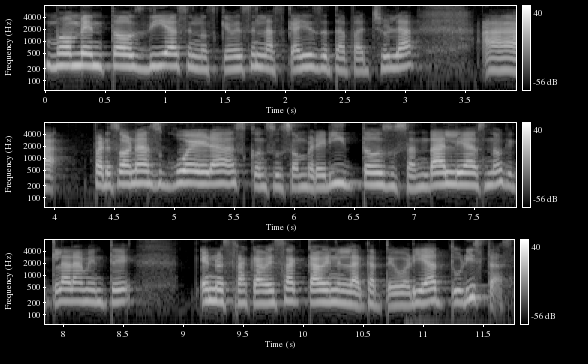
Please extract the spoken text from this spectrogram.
momentos, días en los que ves en las calles de Tapachula a personas güeras con sus sombreritos, sus sandalias, ¿no? Que claramente en nuestra cabeza caben en la categoría turistas.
